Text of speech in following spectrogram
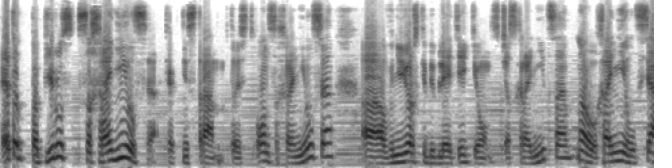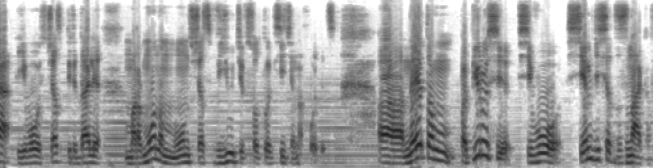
Этот папирус сохранился, как ни странно. То есть он сохранился а, в Нью-Йоркской библиотеке, он сейчас хранится. Ну, хранился, его сейчас передали мормонам, он сейчас в Юте, в Солт-Лейк-Сити находится. А, на этом папирусе всего 70 знаков,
